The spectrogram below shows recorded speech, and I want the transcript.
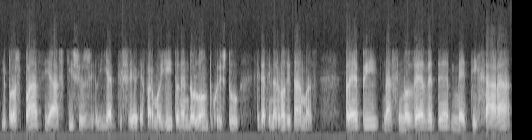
η προσπάθεια ασκήσεως για τη εφαρμογή των εντολών του Χριστού στην καθημερινότητά μας πρέπει να συνοδεύεται με τη χαρά,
